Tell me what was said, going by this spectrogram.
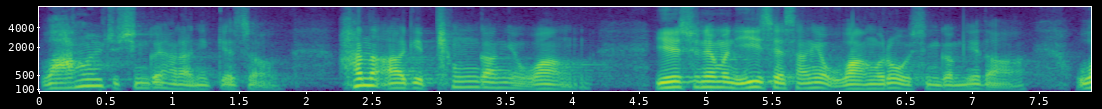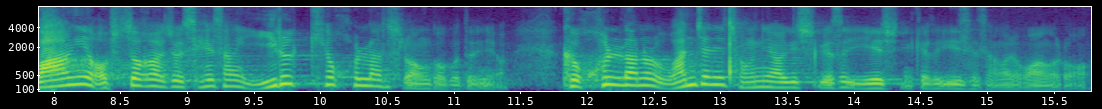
왕을 주신 거예요 하나님께서 한 아기 평강의 왕. 예수님은 이 세상의 왕으로 오신 겁니다. 왕이 없어가지고 세상이 이렇게 혼란스러운 거거든요. 그 혼란을 완전히 정리하기 위해서 예수님께서 이 세상을 왕으로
